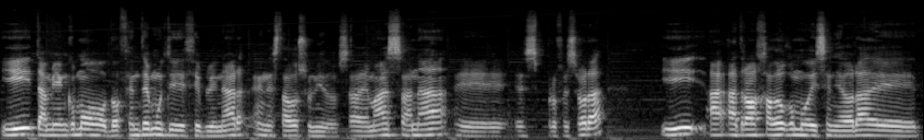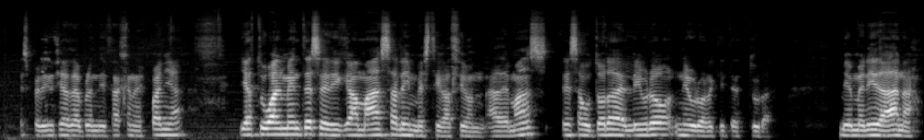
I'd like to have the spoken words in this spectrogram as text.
y también como docente multidisciplinar en Estados Unidos. Además, Ana eh, es profesora y ha, trabajado como diseñadora de experiencias de aprendizaje en España y actualmente se dedica más a la investigación. Además, es autora del libro Neuroarquitectura. Bienvenida, Ana.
